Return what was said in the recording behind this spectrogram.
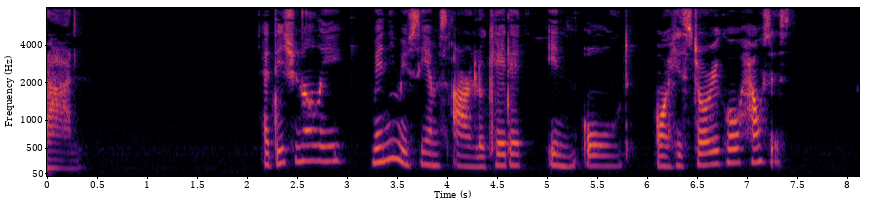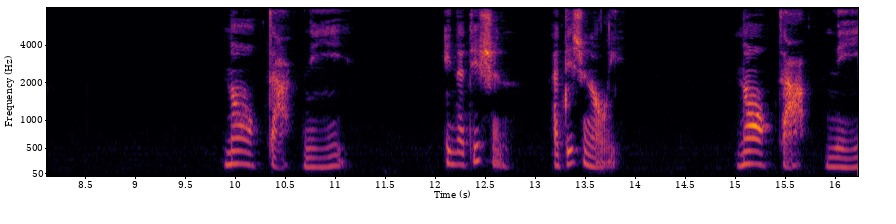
ราณ Additionally, many museums are located in old or historical houses. นอกจากนี้ in addition, additionally นอกจากนี้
